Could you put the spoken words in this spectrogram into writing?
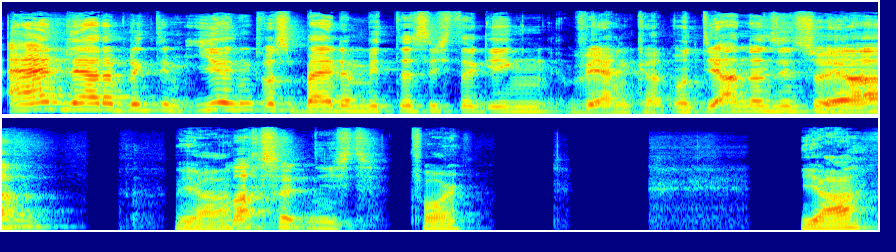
ein Lehrer bringt ihm irgendwas bei, damit er sich dagegen wehren kann. Und die anderen sind so, ja, ja, mach's halt nicht. voll. Ja,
